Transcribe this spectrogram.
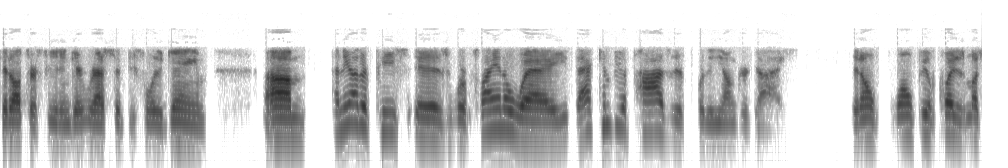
get off their feet and get rested before the game. Um, and the other piece is we're playing away. That can be a positive for the younger guys. They don't won't feel quite as much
